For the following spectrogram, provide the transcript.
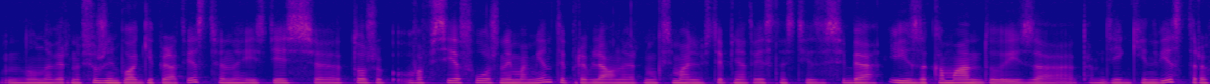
ну, наверное, всю жизнь была была гиперответственна, и здесь э, тоже во все сложные моменты проявляла, наверное, максимальную степень ответственности и за себя, и за команду, и за там, деньги инвесторов,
